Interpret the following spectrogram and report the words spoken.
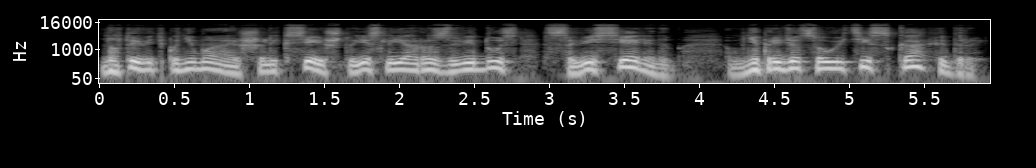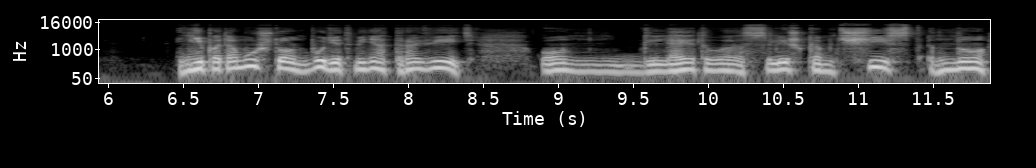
Но ты ведь понимаешь, Алексей, что если я разведусь с Веселиным, мне придется уйти с кафедры. Не потому, что он будет меня травить, он для этого слишком чист, но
